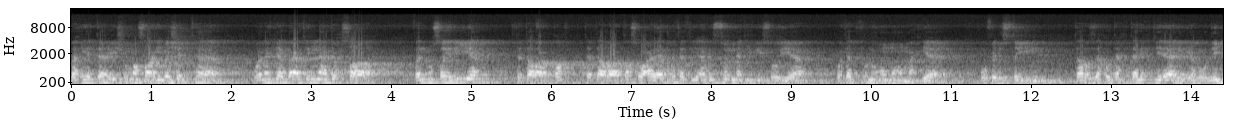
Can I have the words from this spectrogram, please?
فهي تعيش مصائب شتى ونكبات لا تحصى. فالنصيرية تتراقص, تتراقص على جثث أهل السنة في سوريا وتدفنهم وهم أحياء. وفلسطين ترزح تحت الاحتلال اليهودي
